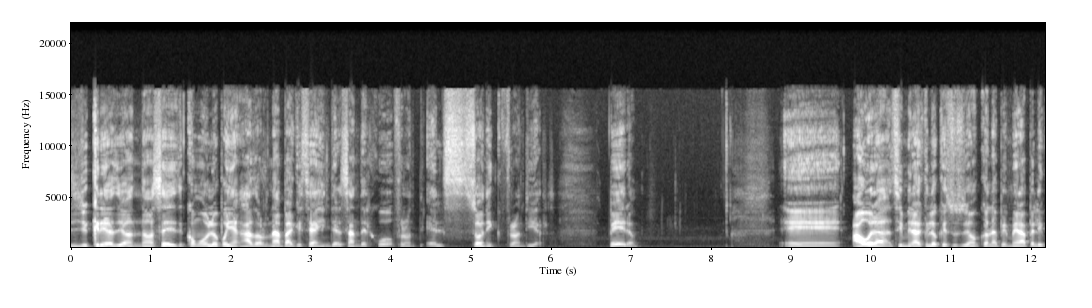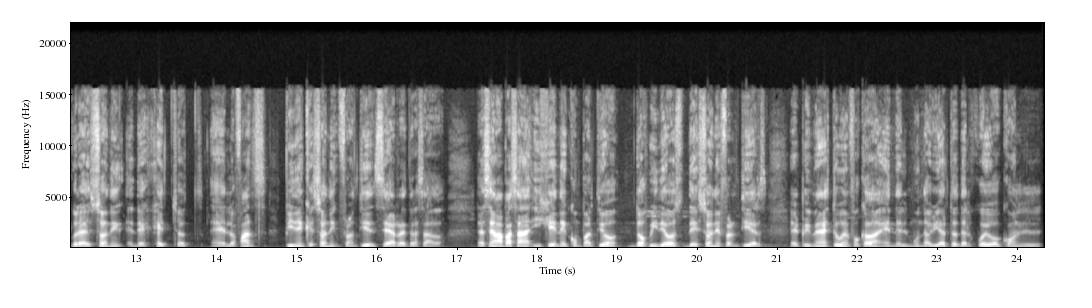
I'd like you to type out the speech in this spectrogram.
yo creo, yo no sé cómo lo podían adornar para que sea interesante el juego, el Sonic Frontiers. Pero eh, ahora, similar que lo que sucedió con la primera película de Sonic de Headshot, eh, los fans piden que Sonic Frontiers sea retrasado. La semana pasada IGN compartió dos videos de Sonic Frontiers. El primero estuvo enfocado en el mundo abierto del juego con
